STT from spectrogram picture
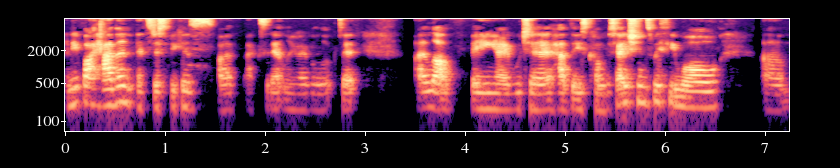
And if I haven't, it's just because I've accidentally overlooked it. I love being able to have these conversations with you all. Um,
